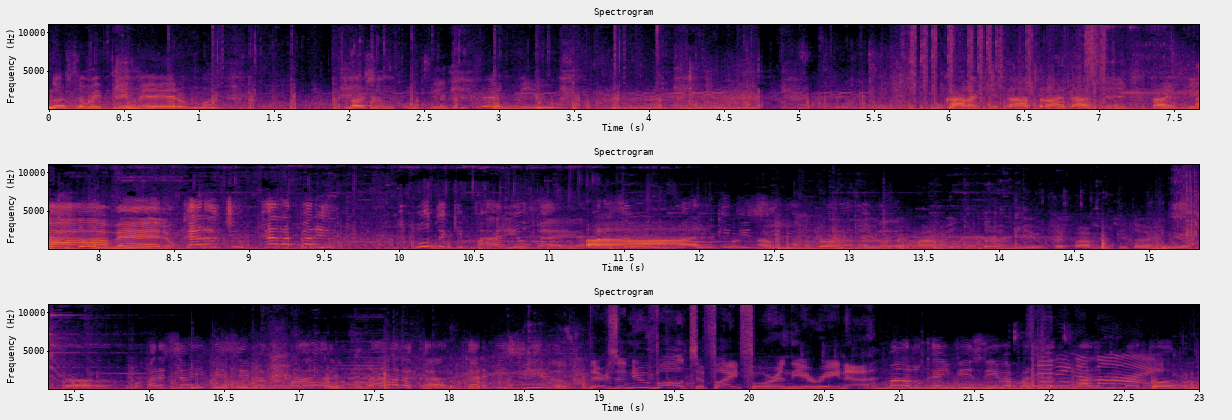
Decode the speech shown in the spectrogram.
Nós estamos em primeiro, mano. Nós estamos com 23 mil. O cara que tá atrás da gente tá em 22 Ah, mil. velho, o cara, o cara pariu. Puta que pariu, velho. Apareceu um Ah, ele maluco foi pra invisível 22 nada, mil, foi velho. pra 22 mil, foi pra 22 mil, cara. Apareceu um invisível do nada, do nada, cara. Um cara invisível. There's a new vault to fight for in the arena. O maluco é invisível, apareceu do nada e me matou, mano.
